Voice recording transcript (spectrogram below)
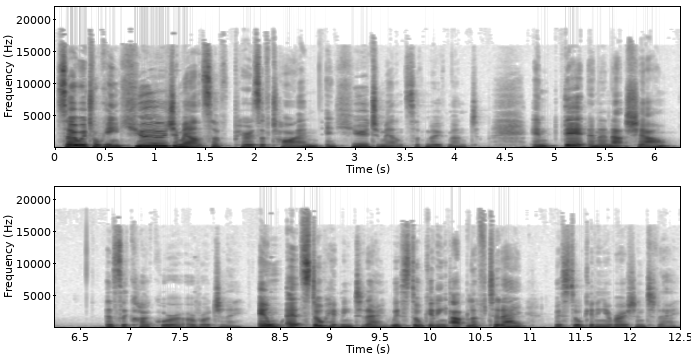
So we're talking huge amounts of periods of time and huge amounts of movement. And that, in a nutshell, is the Kaikoura orogeny. And it's still happening today. We're still getting uplift today, we're still getting erosion today.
